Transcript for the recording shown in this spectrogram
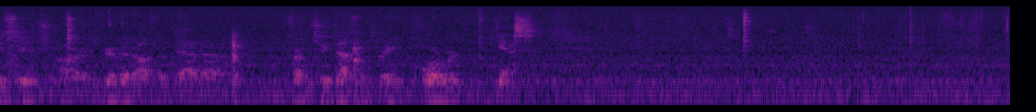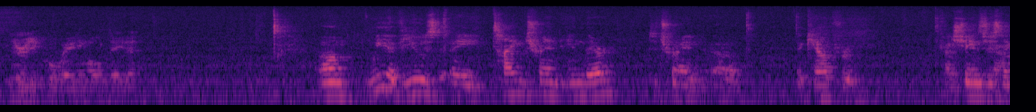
usage are driven off of data from 2003 forward? Yes. You're equal weighting old data. Um, We have used a time trend in there to try and uh, account for Kind of changes that,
